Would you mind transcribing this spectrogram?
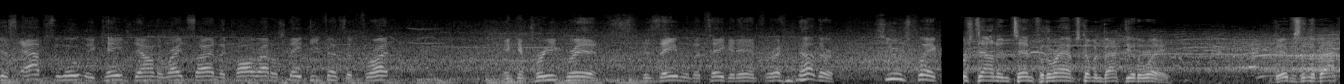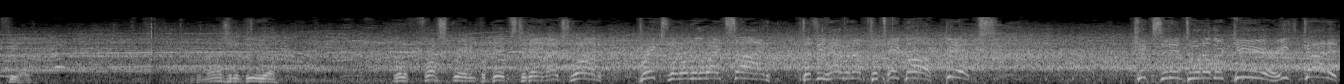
Just absolutely caged down the right side of the Colorado State defensive front. And Kapri Bibbs is able to take it in for another huge play. First down and 10 for the Rams coming back the other way. Bibbs in the backfield. Imagine it'd be uh, a little frustrating for Bibbs today. Nice run. Breaks one over the right side. Does he have enough to take off? Bibbs kicks it into another gear. He's got it.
